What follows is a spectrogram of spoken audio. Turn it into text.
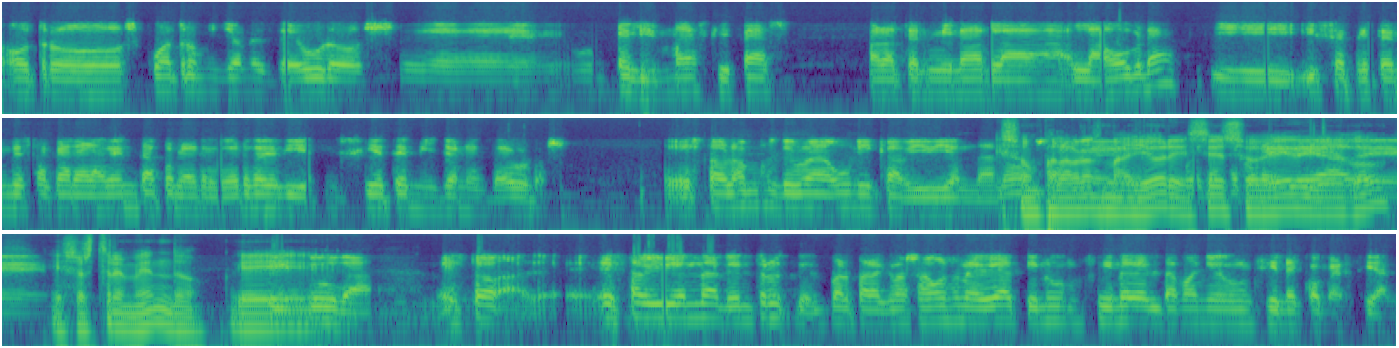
otros 4 millones de euros, un pelín más quizás, para terminar la, la obra y, se pretende sacar a la venta por alrededor de 17 millones de euros. Esto hablamos de una única vivienda. Son palabras mayores eso, ¿eh, Diego? Eso es tremendo. Sin duda. Esto, esta vivienda, dentro, para que nos hagamos una idea, tiene un cine del tamaño de un cine comercial.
